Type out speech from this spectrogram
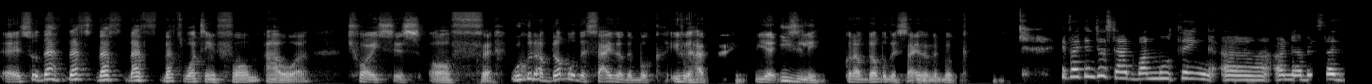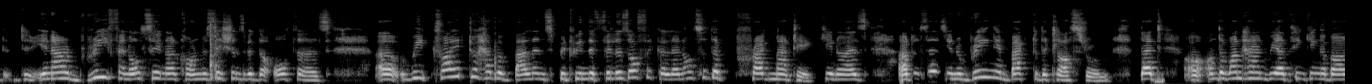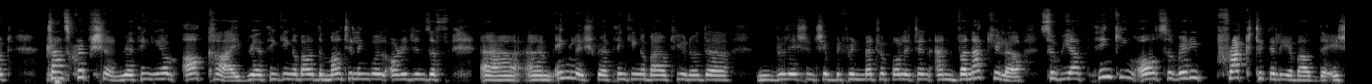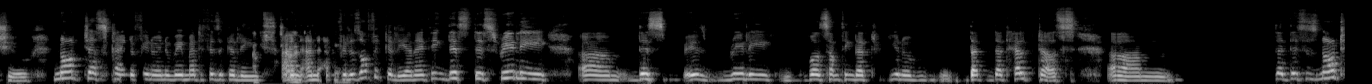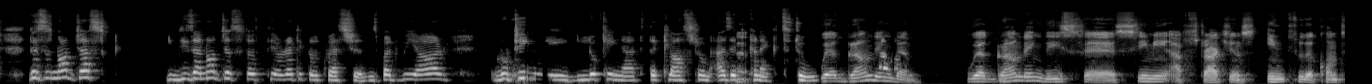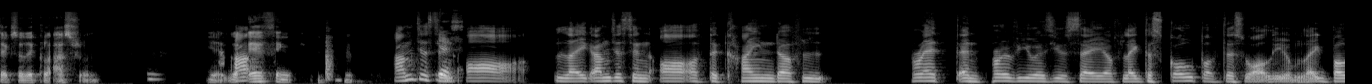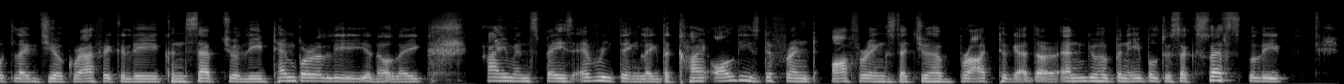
Uh, so that that's that's that's that's what informed our choices of uh, we could have doubled the size of the book if we had time. Yeah easily. Could have doubled the size of the book if I can just add one more thing, uh, Arnab, that in our brief and also in our conversations with the authors, uh, we tried to have a balance between the philosophical and also the pragmatic. You know, as Arthur says, you know, bringing it back to the classroom. That uh, on the one hand, we are thinking about transcription, we are thinking of archive, we are thinking about the multilingual origins of uh, um, English, we are thinking about you know the relationship between metropolitan and vernacular. So we are thinking also very practically about the issue not just kind of you know in a way metaphysically and, and, and, philosophically and i think this this really um, this is really was something that you know that that helped us um, that this is not this is not just these are not just sort of theoretical questions but we are routinely looking at the classroom as it yeah. connects to we're grounding them we are grounding these uh, seeming abstractions into the context of the classroom mm. yeah I, think I'm just in awe. Like, I'm just in awe of the kind of breadth and purview, as you say, of like the scope of this volume, like both like geographically, conceptually, temporally, you know, like time and space, everything, like the kind, all these different offerings that you have brought together, and you have been able to successfully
